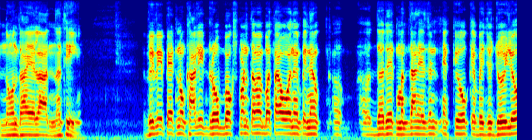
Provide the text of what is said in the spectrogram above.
નોંધાયેલા નથી. વીવીપેટનું ખાલી ડ્રોપ બોક્સ પણ તમે બતાવો અને અ, દરેક મતદાન એજન્ટને કહો કે ભાઈ જો જોઈ લો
